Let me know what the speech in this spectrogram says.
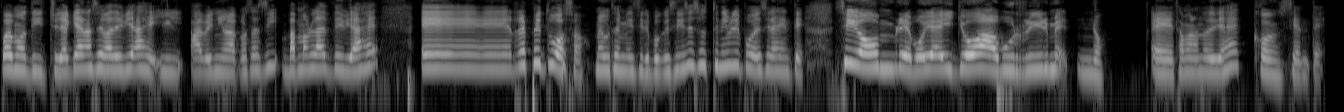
pues hemos dicho, ya que Ana se va de viaje y ha venido la cosa así, vamos a hablar de viajes eh, respetuosos, me gusta a decir, porque si dice sostenible puede decir la gente, sí, hombre, voy a ir yo a aburrirme. No. Eh, estamos hablando de viajes conscientes.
